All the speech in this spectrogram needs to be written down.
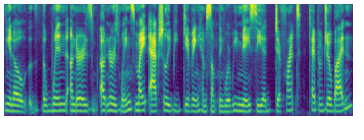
you know the wind under his under his wings might actually be giving him something where we may see a different type of Joe Biden.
